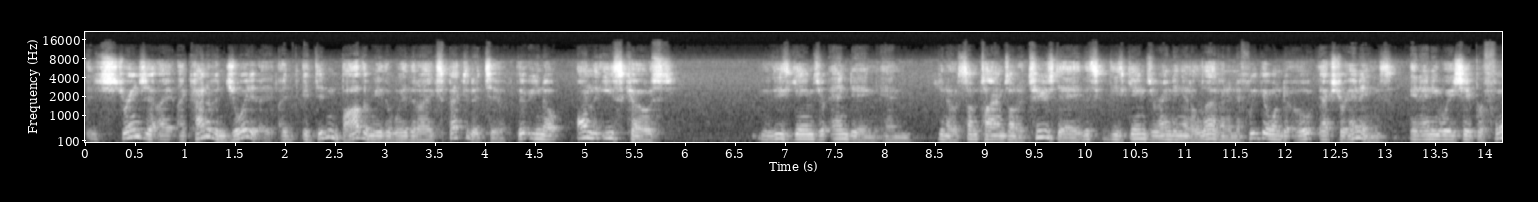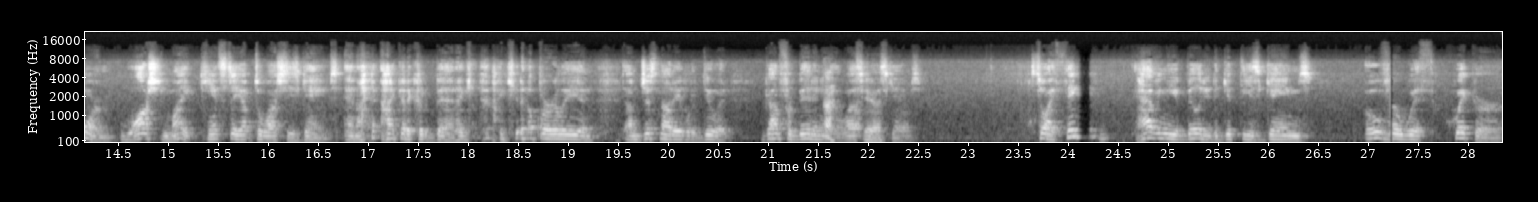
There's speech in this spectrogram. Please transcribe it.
it's strange. I, I kind of enjoyed it. I, it didn't bother me the way that I expected it to. You know, on the East Coast, these games are ending, and you know, sometimes on a Tuesday, this, these games are ending at 11, and if we go into extra innings in any way, shape, or form, washed Mike can't stay up to watch these games, and I, I got to go to bed. I, I, get up early, and I'm just not able to do it. God forbid any of the West Coast yeah. games. So I think having the ability to get these games over with quicker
